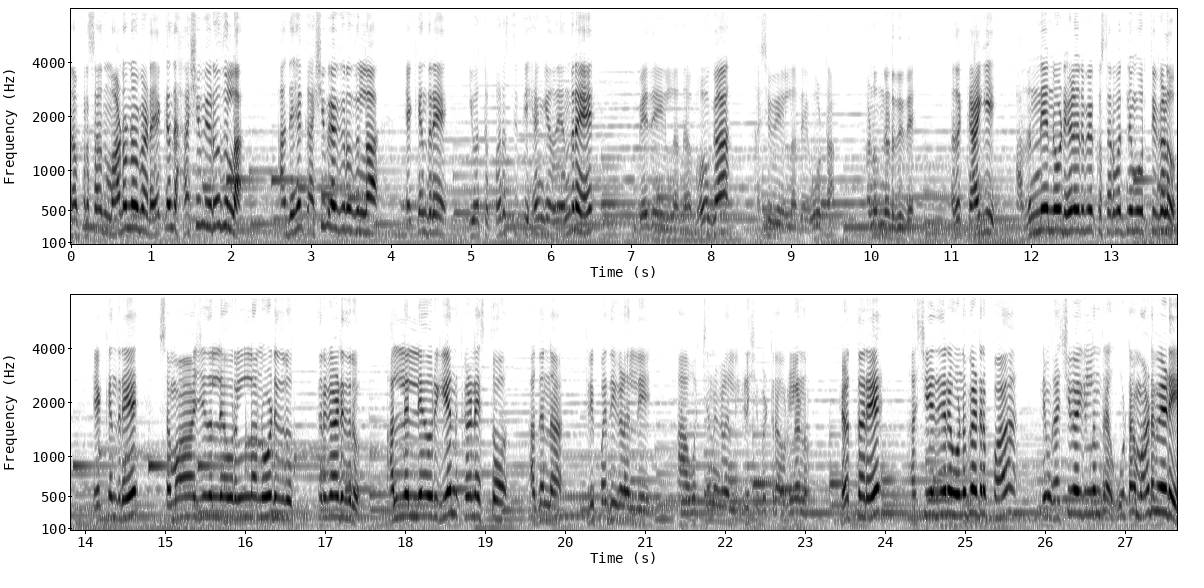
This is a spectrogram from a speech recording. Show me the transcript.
ನಾವು ಪ್ರಸಾದ ಮಾಡೋಣ ಬೇಡ, ಯಾಕಂದ್ರೆ ಹಸಿವು ಇರೋದಿಲ್ಲ. ಆ ದೇಹಕ್ಕೆ ಹಸಿವಾಗಿರೋದಿಲ್ಲ ಯಾಕೆಂದ್ರೆ ಇವತ್ತು ಪರಿಸ್ಥಿತಿ ಹೆಂಗಿದೆ ಅಂದರೆ ಬೇದೆ ಇಲ್ಲದ ಭೋಗ, ಹಸಿವೆ ಇಲ್ಲದೆ ಊಟ ಅನ್ನೋದು ನಡೆದಿದೆ. ಅದಕ್ಕಾಗಿ ಅದನ್ನೇ ನೋಡಿ ಹೇಳಿರಬೇಕು ಸರ್ವಜ್ಞ ಮೂರ್ತಿಗಳು. ಯಾಕೆಂದರೆ ಸಮಾಜದಲ್ಲಿ ಅವರೆಲ್ಲ ನೋಡಿದರು, ತಿರುಗಾಡಿದರು. ಅಲ್ಲಲ್ಲಿ ಅವ್ರಿಗೆ ಏನು ಕಾಣಿಸ್ತೋ? ಅದನ್ನು ತ್ರಿಪದಿಗಳಲ್ಲಿ, ಆ ವಚನಗಳಲ್ಲಿ ಇಳಿಸಿಬಿಟ್ರೆ ಅವ್ರೆಲ್ಲನು. ಹೇಳ್ತಾರೆ ಹಸಿಯದೇರೆ ಉಣಬೇಡ್ರಪ್ಪ, ನಿಮ್ಗೆ ಹಸಿವಾಗಿಲ್ಲ ಅಂದರೆ ಊಟ ಮಾಡಬೇಡಿ.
